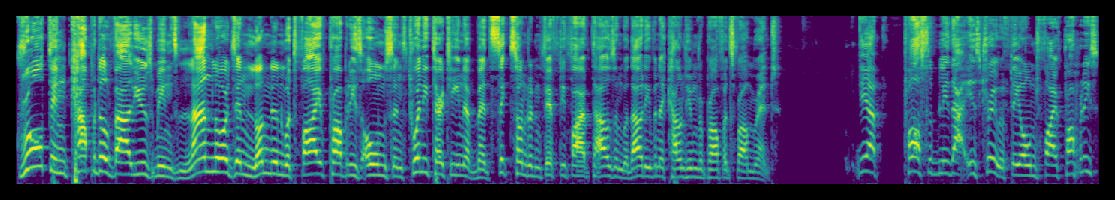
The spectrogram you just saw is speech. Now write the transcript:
growth in capital values means landlords in London with five properties owned since 2013 have made 655,000 without even accounting for profits from rent. Yeah, Possibly that is true if they owned five properties,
